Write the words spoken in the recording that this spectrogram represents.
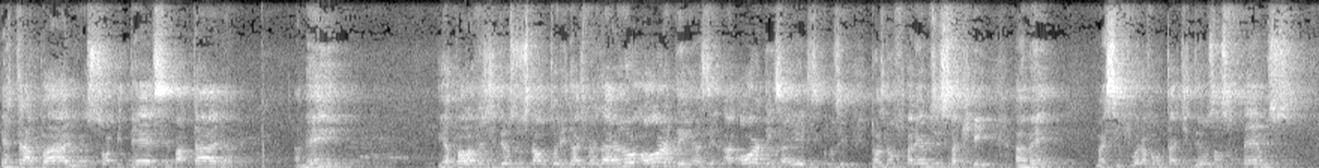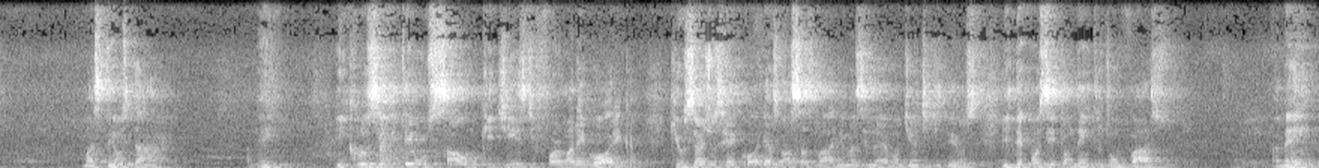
É trabalho, é sobe e desce, é batalha. Amém? E a palavra de Deus nos dá autoridade para dar ordem, ordens a eles, inclusive. Nós não faremos isso aqui, amém? Mas se for a vontade de Deus, nós faremos. Mas Deus dá, amém? Inclusive tem um salmo que diz de forma alegórica que os anjos recolhem as nossas lágrimas e levam diante de Deus e depositam dentro de um vaso. Amém?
